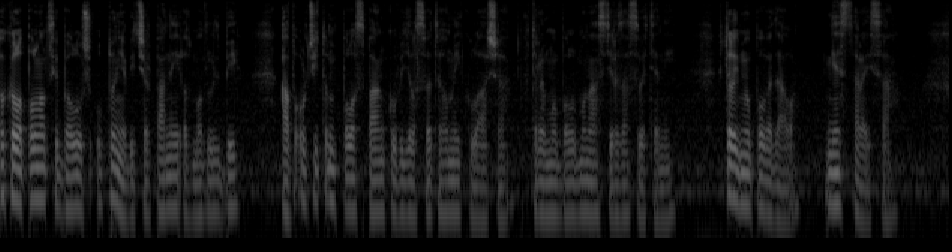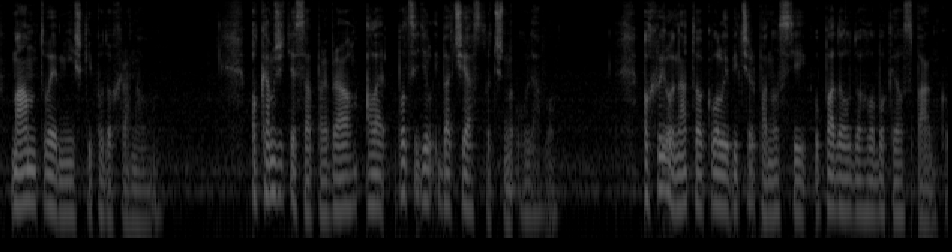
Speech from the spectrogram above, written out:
Okolo polnoci bol už úplne vyčerpaný od modlitby a v určitom polospánku videl svätého Mikuláša, ktorému bol monastier zasvetený, ktorý mu povedal, nestaraj sa, mám tvoje mníšky pod ochranou. Okamžite sa prebral, ale pocitil iba čiastočnú úľavu. O chvíľu na to kvôli vyčerpanosti upadol do hlbokého spánku.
